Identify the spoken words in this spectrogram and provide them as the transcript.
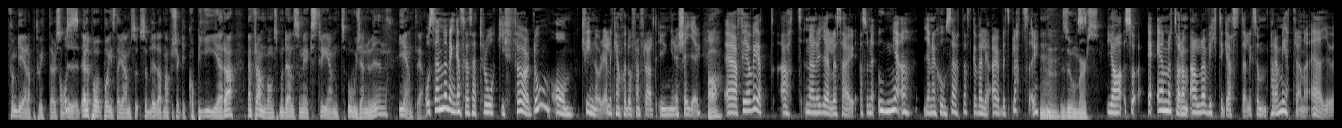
fungera på Twitter, så blir, eller på, på Instagram, så, så blir det att man försöker kopiera en framgångsmodell som är extremt ogenuin egentligen. Och sen är det en ganska så här tråkig fördom om kvinnor, eller kanske då framförallt yngre tjejer. Ja. Eh, för jag vet att när det gäller så här, alltså när unga generation Z ska välja arbetsplatser, Mm. Zoomers. ja, så är en av de allra viktigaste liksom, parametrarna är ju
